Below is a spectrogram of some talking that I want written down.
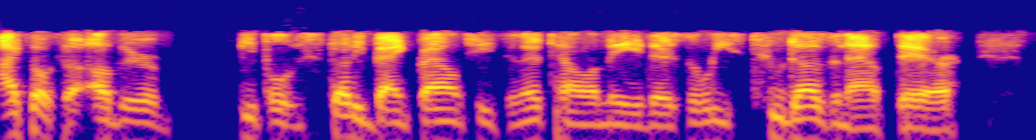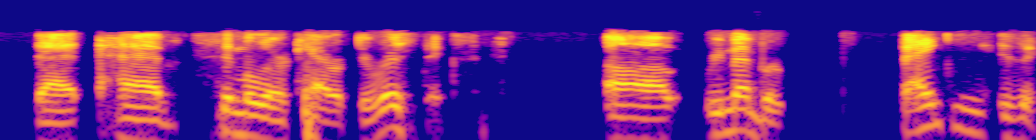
I talked to other people who study bank balance sheets, and they're telling me there's at least two dozen out there that have similar characteristics. Uh, remember, banking is a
